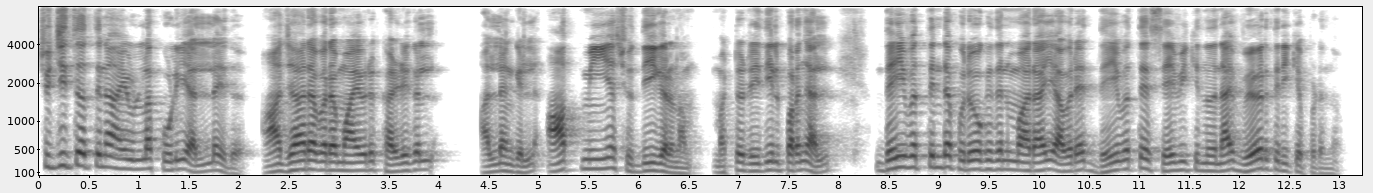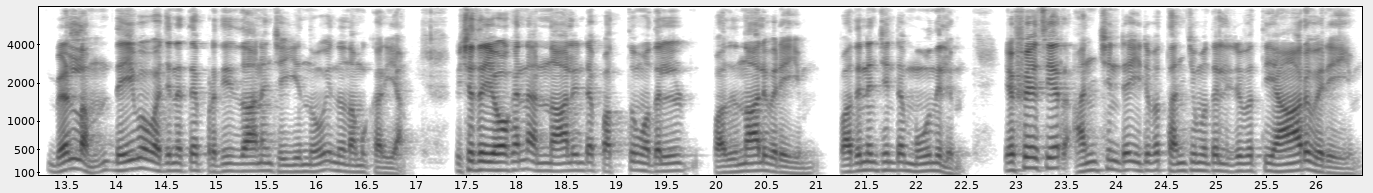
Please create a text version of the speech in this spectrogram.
ശുചിത്വത്തിനായുള്ള കുളിയല്ല ഇത്. ആചാരപരമായ ഒരു കഴുകൽ അല്ലെങ്കിൽ ആത്മീയ ശുദ്ധീകരണം. മറ്റൊരു രീതിയിൽ പറഞ്ഞാൽ ദൈവത്തിന്റെ പുരോഹിതന്മാരായി അവരെ ദൈവത്തെ സേവിക്കുന്നതിനായി വേർതിരിക്കപ്പെടുന്നു. വെള്ളം ദൈവവചനത്തെ പ്രതിദാനം ചെയ്യുന്നു എന്ന് നമുക്കറിയാം. വിശുദ്ധ യോഹൻ നാലിന്റെ പത്ത് മുതൽ പതിനാല് വരെയും പതിനഞ്ചിന്റെ മൂന്നിലും എഫ് എ സിയർ അഞ്ചിന്റെ ഇരുപത്തഞ്ച് മുതൽ ഇരുപത്തിയാറ് വരെയും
